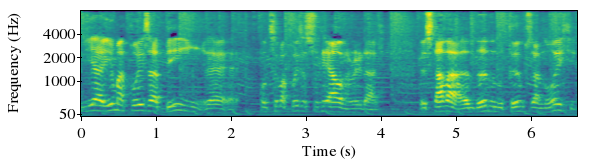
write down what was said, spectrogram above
E aí uma coisa bem. É, aconteceu uma coisa surreal, na verdade. Eu estava andando no campus à noite,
